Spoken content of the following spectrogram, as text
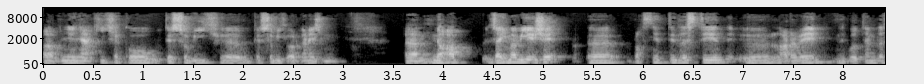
hlavně nějakých jako útesových, uh, útesových organismů. Uh, no a zajímavé je, že uh, vlastně tyhle ty uh, larvy, nebo tenhle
